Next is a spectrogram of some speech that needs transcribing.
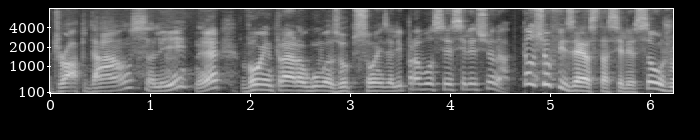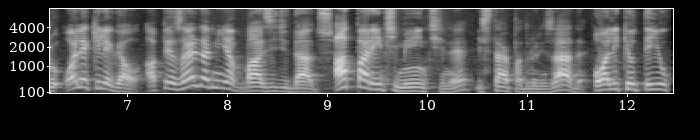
Rodo? Drop downs ali, né? Vão entrar algumas opções ali para você selecionar. Então se eu fizer esta seleção, Ju, olha que legal. Apesar da minha base de dados aparentemente, né, estar padronizada, olha que eu tenho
